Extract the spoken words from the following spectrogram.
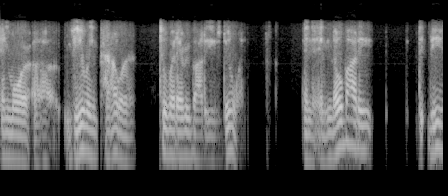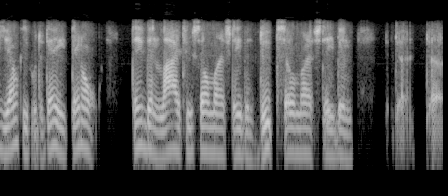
and more uh, viewing power to what everybody is doing. And and nobody, th- these young people today, they don't. They've been lied to so much. They've been duped so much. They've been uh, uh,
